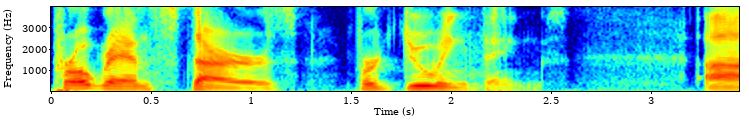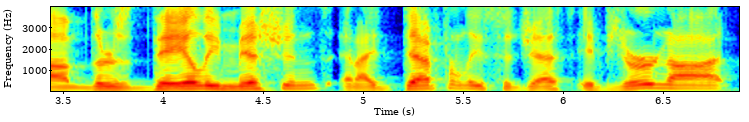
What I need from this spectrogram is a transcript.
program stars for doing things. Um, there's daily missions, and I definitely suggest if you're not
